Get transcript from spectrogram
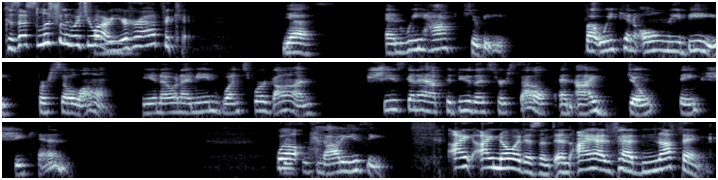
Because that's literally what you are. You're her advocate. Yes. And we have to be. But we can only be for so long. You know what I mean? Once we're gone, she's going to have to do this herself. And I don't think she can. Well, this is not easy. I, I know it isn't. And I have had nothing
